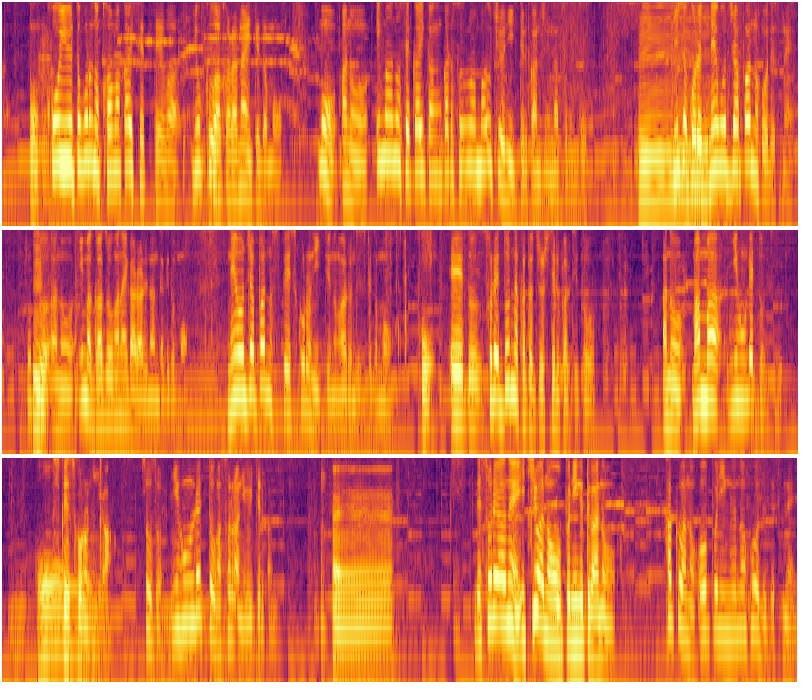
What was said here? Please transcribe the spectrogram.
こういうところの細かい設定はよくわからないけども、もうあの今の世界観からそのまま宇宙に行ってる感じになってるんで、実はこれ、ネオジャパンの方ですね、ちょっと、あの今画像がないからあれなんだけども、ネオジャパンのスペースコロニーっていうのがあるんですけども、えー、とそれどんな形をしてるかっていうと、あのまんま日本列島です。スペースコロニーが。そうそう、日本列島が空に浮いてる感じ。へえ。で、それはね、1話のオープニングっていうか、あの、各話のオープニングの方でですね、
